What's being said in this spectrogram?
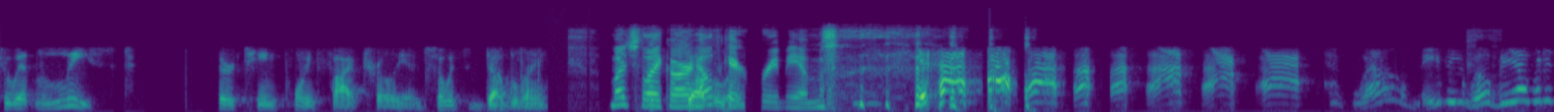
to at least 13.5 trillion. So it's doubling. Much like it's our doubling. healthcare premiums. well, maybe we'll be able to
